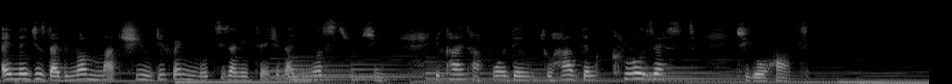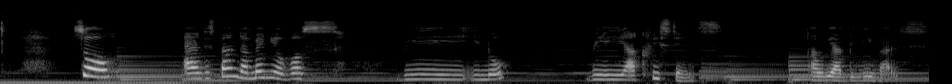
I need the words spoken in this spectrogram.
energies that do not match you, different motives and intention that do not suit you. You can't afford them to have them closest to your heart. So I understand that many of us, we, you know, we are Christians and we are believers.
